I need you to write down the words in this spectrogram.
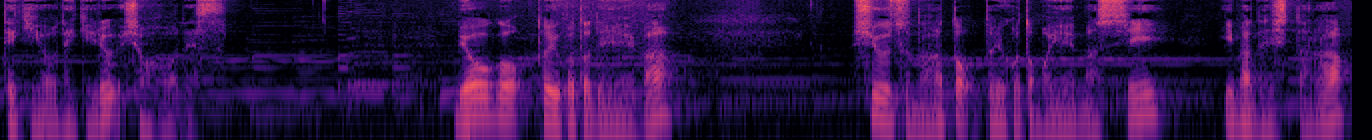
適用できる処方です。病後ということで言えば手術の後ということも言えますし今でしたら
